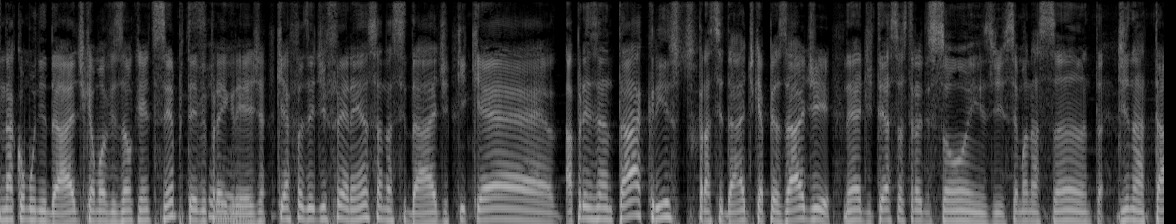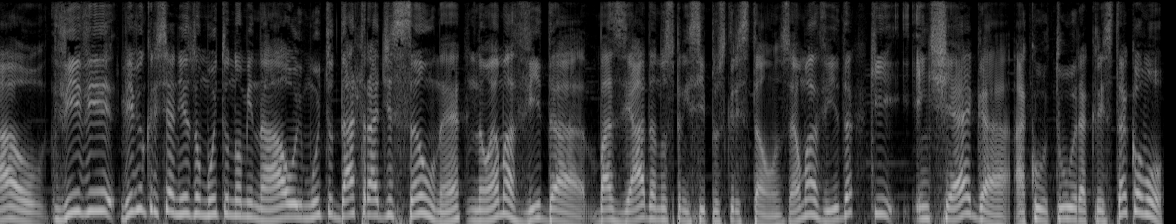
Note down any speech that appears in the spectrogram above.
na comunidade, que é uma visão que a gente sempre teve para a igreja, que quer fazer diferença na cidade, que quer apresentar Cristo para a cidade, que apesar de, né, de ter essas tradições de Semana Santa, de Natal, vive vive um cristianismo muito nominal e muito da tradição, né? Não é uma vida baseada nos princípios cristãos, é uma vida que enxerga a cultura cristã como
